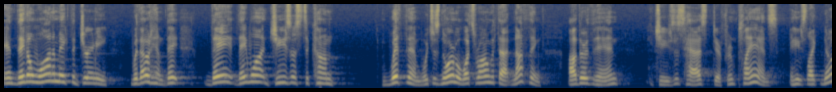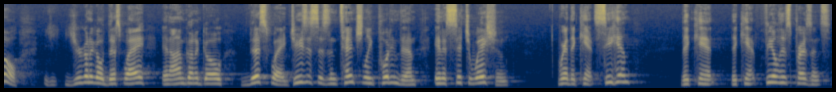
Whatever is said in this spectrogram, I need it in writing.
And they don't want to make the journey without him. They, they, they want Jesus to come with them, which is normal. What's wrong with that? Nothing, other than Jesus has different plans. And he's like, no, you're going to go this way, and I'm going to go this way. Jesus is intentionally putting them in a situation where they can't see him, they can't, they can't feel his presence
